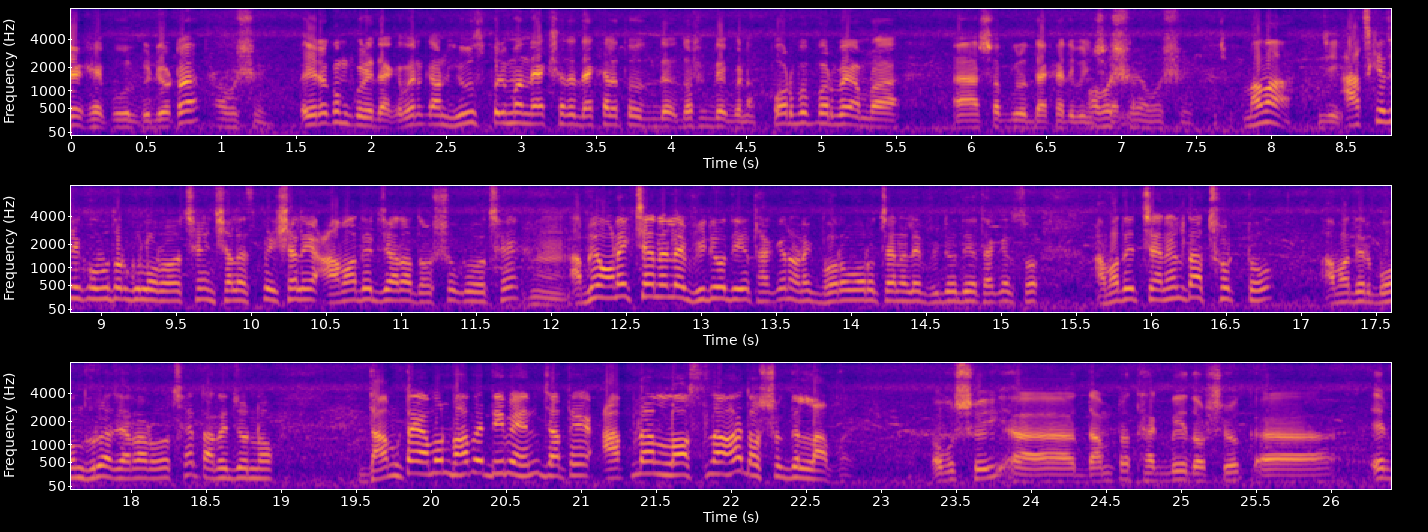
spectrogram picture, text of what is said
দেখে ফুল ভিডিওটা অবশ্যই। এরকম করে দেখাবেন কারণ হিউজ পরিমাণ একসাথে দেখালে তো দর্শক দেখবে না। পর্বে পর্বে আমরা সবগুলো দেখা দিবেন অবশ্যই অবশ্যই। মামা আজকে যে কবুতরগুলো রয়েছে স্পেশালি আমাদের যারা দর্শক রয়েছে আপনি অনেক চ্যানেলে ভিডিও দিয়ে থাকেন অনেক বড় বড় চ্যানেলে ভিডিও দিয়ে থাকেন সো আমাদের চ্যানেলটা ছোট্ট। আমাদের বন্ধুরা যারা রয়েছে তাদের জন্য দামটা এমনভাবে দিবেন যাতে আপনার লস না হয়, দর্শকদের লাভ হয়। অবশ্যই দামটা থাকবে দর্শক এর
